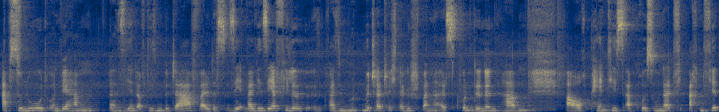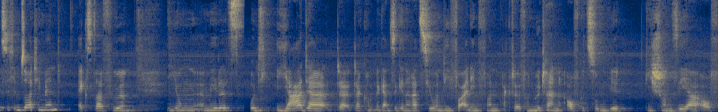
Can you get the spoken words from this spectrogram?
Absolut. Und wir haben basierend auf diesem Bedarf, weil, das sehr, weil wir sehr viele quasi Mütter-Töchter-Gespanne als Kundinnen haben, auch Panties ab Größe 148 im Sortiment extra für die jungen äh, Mädels. Und ja, da, da, da kommt eine ganze Generation, die vor allen Dingen von aktuell von Müttern aufgezogen wird, die schon sehr auf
